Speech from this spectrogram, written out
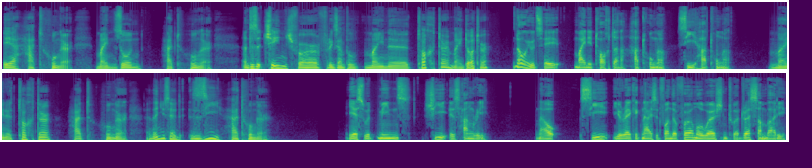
Er hat Hunger. Mein Sohn hat Hunger. And does it change for, for example, meine Tochter, my daughter? No, you'd say, meine Tochter hat Hunger. Sie hat Hunger. Meine Tochter hat Hunger. And then you said, sie hat Hunger. Yes, it means she is hungry. Now, sie, you recognize it from the formal version to address somebody,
